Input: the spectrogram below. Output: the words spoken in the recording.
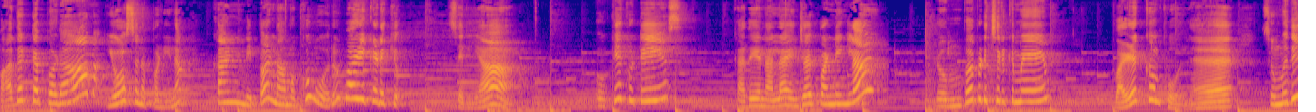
பதட்டப்படாம யோசனை பண்ணினா கண்டிப்பா நமக்கு ஒரு வழி கிடைக்கும். சரியா? ஓகே குட்டீஸ்? கதையை நல்லா என்ஜாய் பண்ணீங்களா? ரொம்ப பிடிச்சிருக்குமே. வழக்கம் போல் சுமதி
